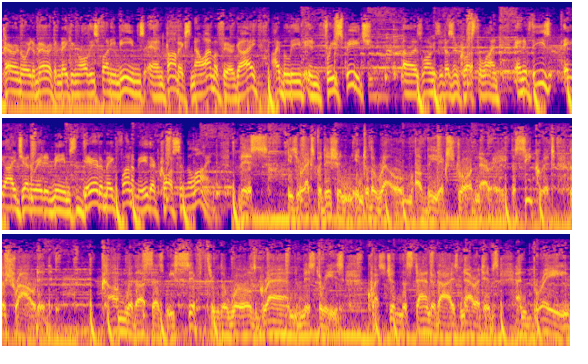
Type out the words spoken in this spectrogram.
Paranoid American making all these funny memes and comics. Now, I'm a fair guy. I believe in free speech uh, as long as it doesn't cross the line. And if these AI generated memes dare to make fun of me, they're crossing the line. This is your expedition into the realm of the extraordinary, the secret, the shrouded. Come with us as we sift through the world's grand mysteries, question the standardized narratives, and brave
